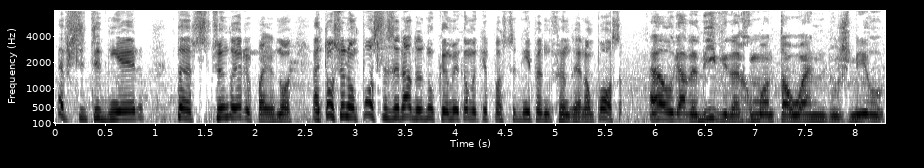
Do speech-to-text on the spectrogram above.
É preciso ter dinheiro para se defender. Não- Então, se eu não posso fazer nada no caminho, como é que eu posso ter dinheiro para me defender? Não posso. A alegada dívida remonta ao ano 2000.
